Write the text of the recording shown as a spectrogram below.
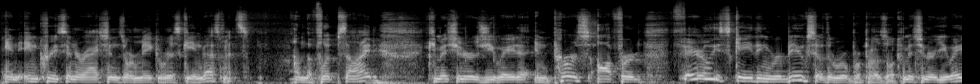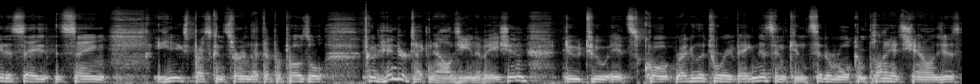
and increase interactions or make risky investments. On the flip side, Commissioners Uyeda and Peirce offered fairly scathing rebukes of the rule proposal. Commissioner Uyeda say, saying he expressed concern that the proposal could hinder technology innovation due to its, quote, regulatory vagueness and considerable compliance challenges,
